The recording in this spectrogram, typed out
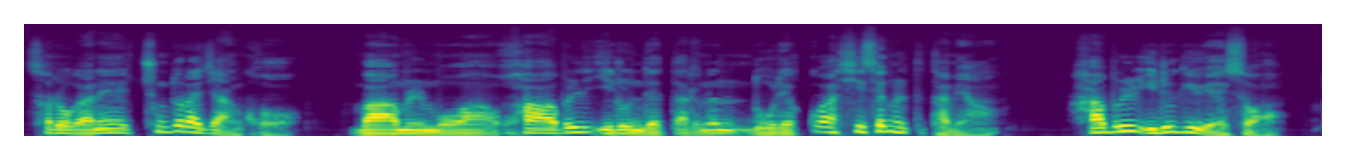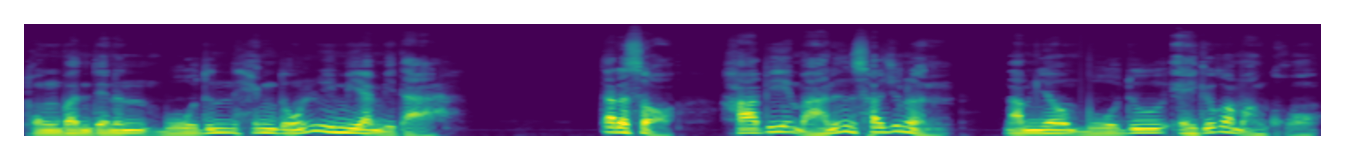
서로 간에 충돌하지 않고 마음을 모아 화합을 이룬 데 따르는 노력과 희생을 뜻하며 합을 이루기 위해서 동반되는 모든 행동을 의미합니다. 따라서 합이 많은 사주는 남녀 모두 애교가 많고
